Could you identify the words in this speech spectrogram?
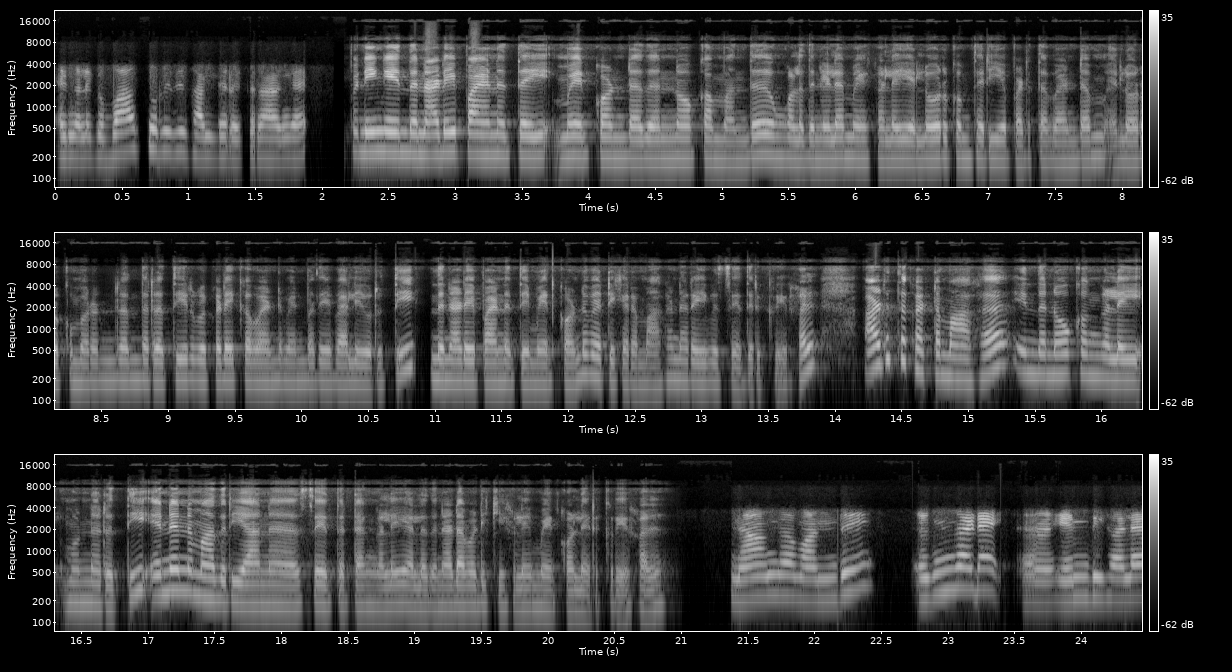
எங்களுக்கு வாக்குறுதி தந்திருக்கிறாங்க. இப்போ நீங்க இந்த நடைப்பயணத்தை மேற்கொண்டதன் நோக்கம் வந்து உங்களது நிலைமைகளை எல்லோருக்கும் தெரியப்படுத்த வேண்டும். எல்லோருக்கும் ஒரு நிரந்தர தீர்வு கிடைக்க வேண்டும் என்பதை வலியுறுத்தி இந்த நடைப்பயணத்தை மேற்கொண்டு வெற்றிகரமாக நிறைவு செய்திருக்கிறீர்கள். அடுத்த கட்டமாக இந்த நோக்கங்களை முன்னிறுத்தி என்னென்ன மாதிரியான செயற்திட்டங்களை அல்லது நடவடிக்கைகளை மேற்கொள்ள இருக்கிறீர்கள்? நாங்க வந்து எங்கட எம்பிகளை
